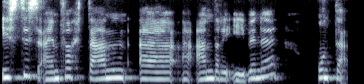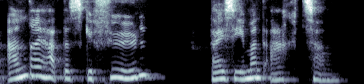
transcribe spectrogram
ist es einfach dann äh, eine andere Ebene und der andere hat das Gefühl, da ist jemand achtsam.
